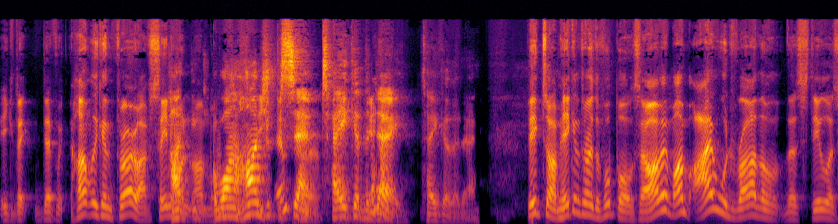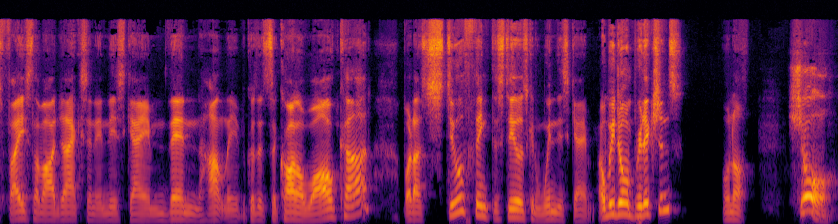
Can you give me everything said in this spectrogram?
he definitely Huntley can throw. I've seen him on one hundred percent. Take of the yeah. day. Take of the day. Big time. He can throw the football. So I'm, I'm, i would rather the Steelers face Lamar Jackson in this game than Huntley because it's the kind of wild card. But I still think the Steelers can win this game. Are we doing predictions or not? Sure.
